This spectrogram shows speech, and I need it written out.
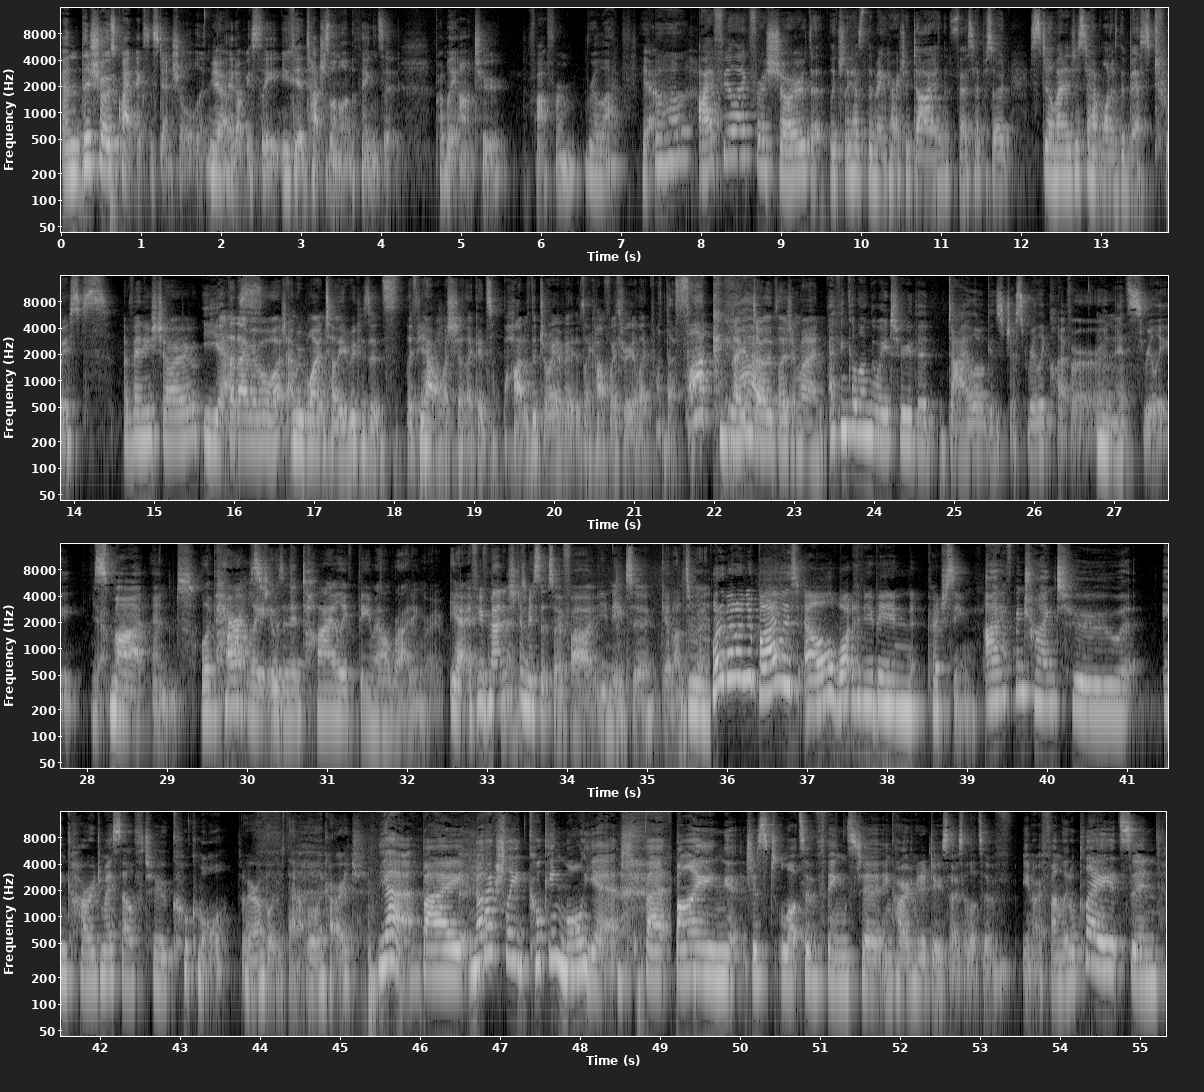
And this show is quite existential and Yeah. it obviously you get it touches on a lot of things that probably aren't too far from real life. Yeah. Uh-huh. I feel like for a show that literally has the main character die in the first episode, still manages to have one of the best twists of any show Yes. that I've ever watched. And we won't tell you because it's, if you haven't watched it, like it's part of the joy of it. It's like halfway through, you're like, what the fuck? Like it totally blows your mind. I think along the way too, the dialogue is just really clever and mm. it's really Yeah. smart and Well, apparently it was an entirely female writing room. Yeah, if you've managed to miss it so far, you need to get onto mm. it. What about on your buy list, Elle? What have you been purchasing? I have been trying to encourage myself to cook more. We're on board with that. We'll encourage. Yeah, by not actually cooking more yet, but buying just lots of things to encourage me to do so. So lots of, you know, fun little plates and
